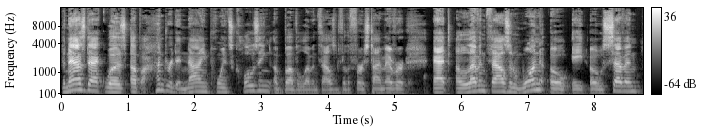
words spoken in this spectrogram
The Nasdaq was up 109 points, closing above 11,000 for the first time ever at 11,108.07,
